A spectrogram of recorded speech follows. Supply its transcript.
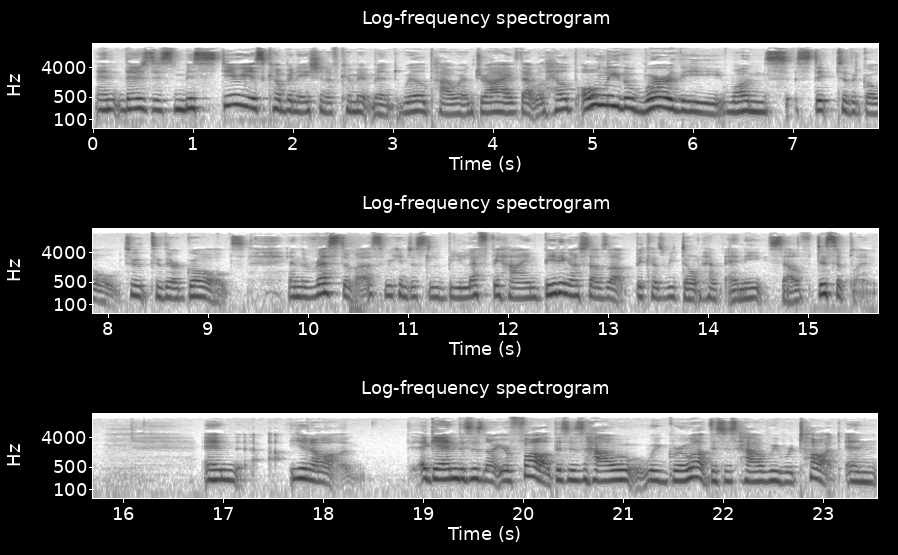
And there's this mysterious combination of commitment, willpower, and drive that will help only the worthy ones stick to the goal, to, to their goals. And the rest of us, we can just be left behind, beating ourselves up because we don't have any self discipline. And, you know, again, this is not your fault. This is how we grow up. This is how we were taught. And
